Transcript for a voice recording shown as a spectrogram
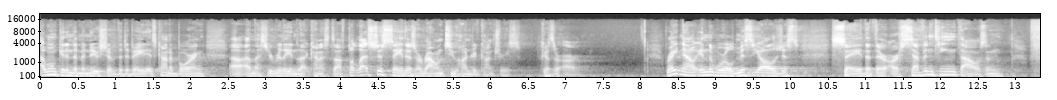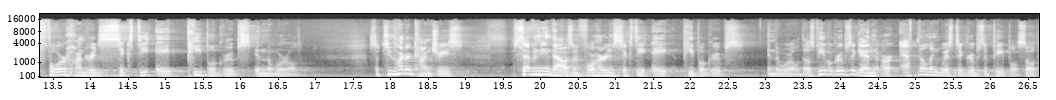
I won't get into minutiae of the debate. It's kind of boring uh, unless you're really into that kind of stuff. But let's just say there's around 200 countries, because there are. Right now in the world, missiologists say that there are 17,000 468 people groups in the world. So 200 countries, 17,468 people groups in the world. Those people groups, again, are ethno linguistic groups of people. So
